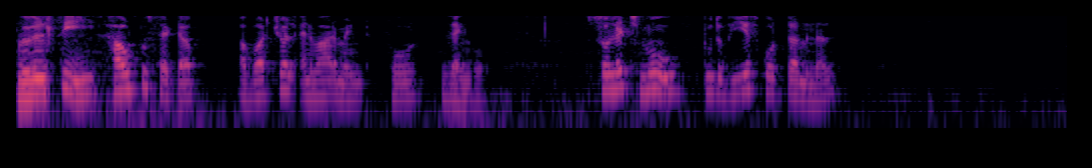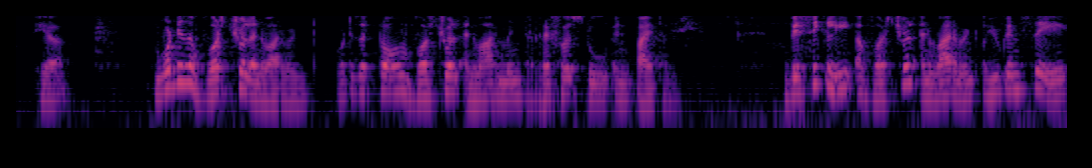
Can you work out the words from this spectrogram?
we will see how to set up a virtual environment for Django. So let's move to the VS Code terminal here. What is a virtual environment? What is the term virtual environment refers to in Python? Basically a virtual environment or you can say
